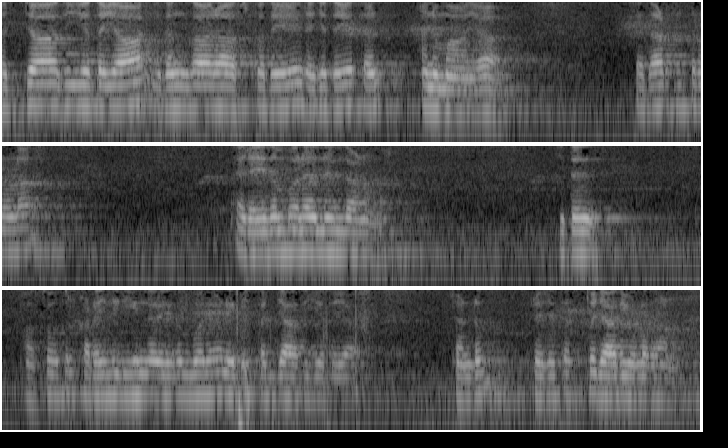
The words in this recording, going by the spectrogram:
തജ്ജാതീയതയാ ഇതങ്കാരാസ്പദേ രജതേ തൻ അനുമായ. യഥാർത്ഥത്തിലുള്ള രഹിതം പോലെ തന്നെ എന്താണ്? ഇത് വാസ്തവത്തിൽ കടയിലിരിക്കുന്ന ഏതും പോലെയാണ് ഇത് തജ്ജാതീയതയ രണ്ടും രജതത്വജാതിയുള്ളതാണ്.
